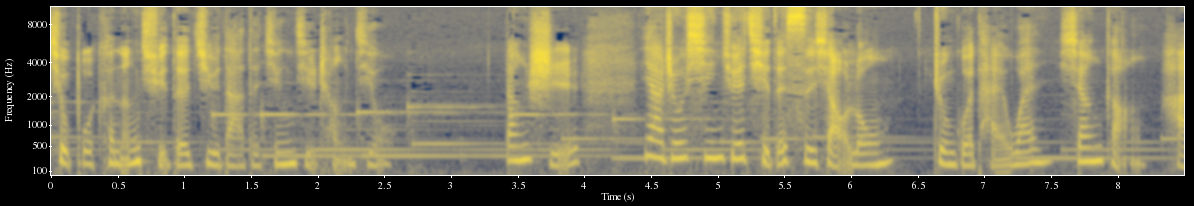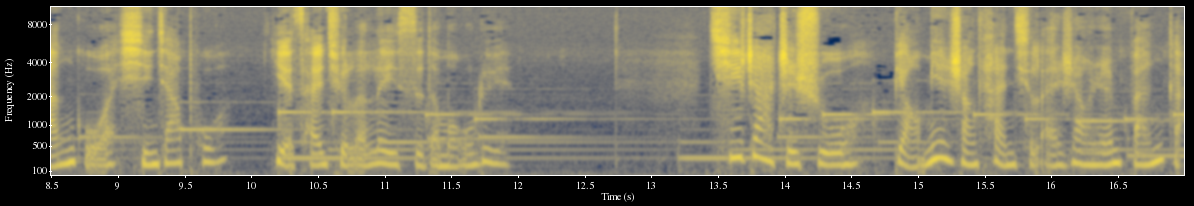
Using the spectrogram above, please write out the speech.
就不可能取得巨大的经济成就。当时，亚洲新崛起的四小龙——中国台湾、香港、韩国、新加坡，也采取了类似的谋略。欺诈之术表面上看起来让人反感。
